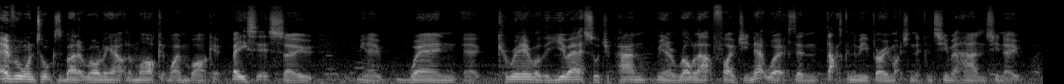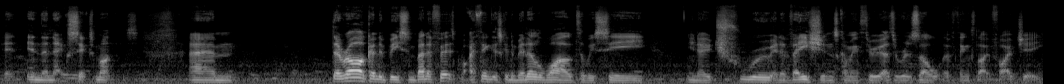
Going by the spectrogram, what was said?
everyone talks about it rolling out on a market by market basis. So you know when uh, Korea or the US or Japan you know roll out 5G networks, then that's going to be very much in the consumer hands. You know in, in the next six months. Um, there are going to be some benefits, but I think it's going to be a little while until we see, you know, true innovations coming through as a result of things like 5G.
